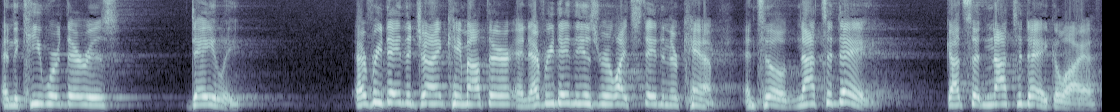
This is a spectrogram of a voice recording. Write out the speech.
And the key word there is daily. Every day the giant came out there, and every day the Israelites stayed in their camp until not today. God said, Not today, Goliath.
